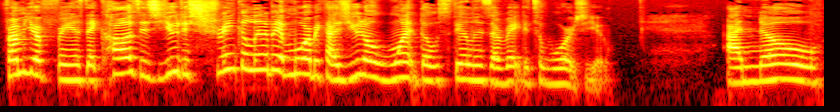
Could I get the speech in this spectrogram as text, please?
from your friends that causes you to shrink a little bit more because you don't want those feelings directed towards you. I know,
